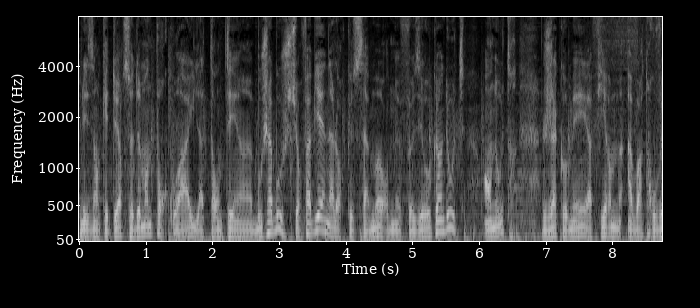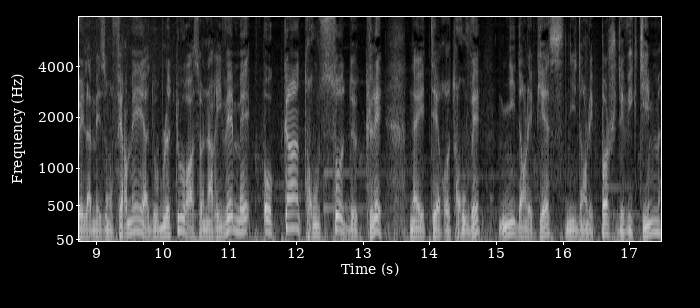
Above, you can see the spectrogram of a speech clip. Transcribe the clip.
Les enquêteurs se demandent pourquoi il a tenté un bouche à bouche sur Fabienne alors que sa mort ne faisait aucun doute. En outre, Jacomet affirme avoir trouvé la maison fermée à double tour à son arrivée, mais aucun trousseau de clés n'a été retrouvé, ni dans les pièces, ni dans les poches des victimes.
